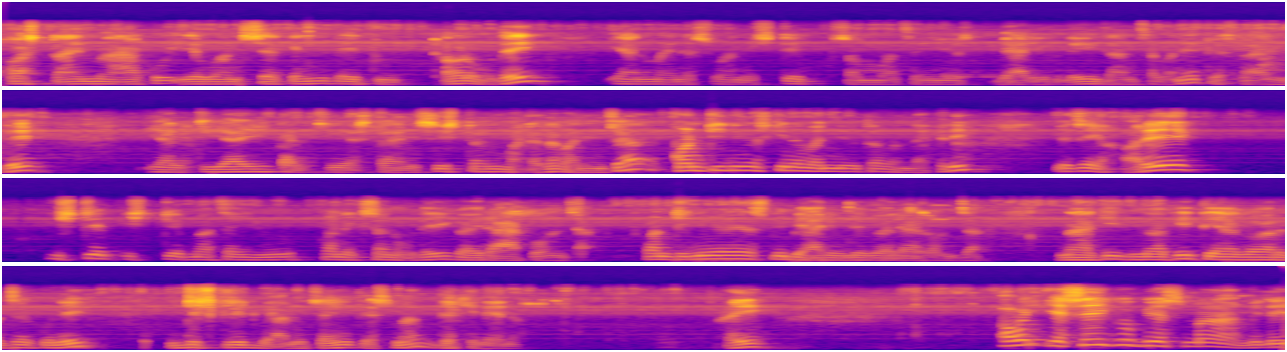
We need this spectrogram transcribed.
फर्स्ट टाइममा आएको a one second a two third हुँदै एन माइनस वान स्टेपसम्म चाहिँ यो भ्यारी हुँदै जान्छ भने त्यसलाई हामीले एलटिआई कन्टिन्युस टाइम सिस्टम भनेर भनिन्छ। कन्टिन्युस किन भनियो त भन्दाखेरि यो चाहिँ हरेक स्टेप स्टेपमा चाहिँ यो कनेक्सन हुँदै गइरहेको हुन्छ। कन्टिन्युसली भ्यारी हुँदै गइरहेको हुन्छ। न कि न कि त्यहाँ गएर चाहिँ कुनै डिस्क्रिट भ्यालु चाहिँ त्यसमा देखिँदैन। है? अब यसैको बेसमा हामीले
